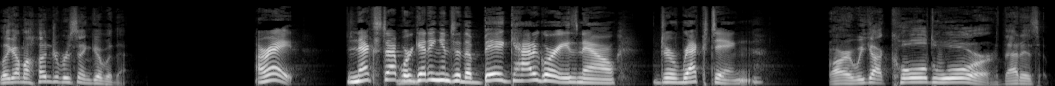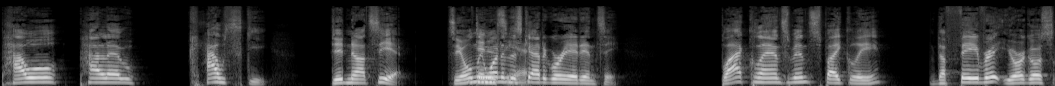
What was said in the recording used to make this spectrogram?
Like I'm 100% good with that. All right. Next up, we're mm. getting into the big categories now. Directing. All right, we got Cold War. That is Paweł Pawlikowski. Did not see it. It's the only Didn't one in this it. category I didn't see. Black Klansman, Spike Lee. The favorite, Yorgos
